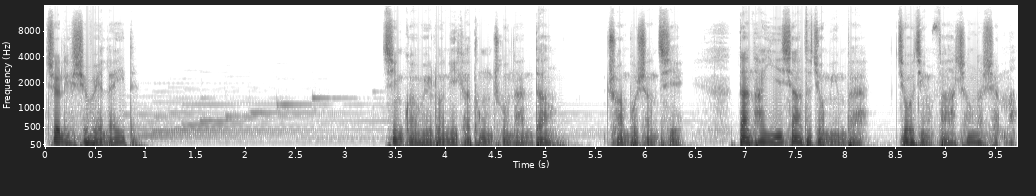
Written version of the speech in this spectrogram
这里是维雷的。尽管维罗妮卡痛楚难当，喘不上气，但她一下子就明白究竟发生了什么。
